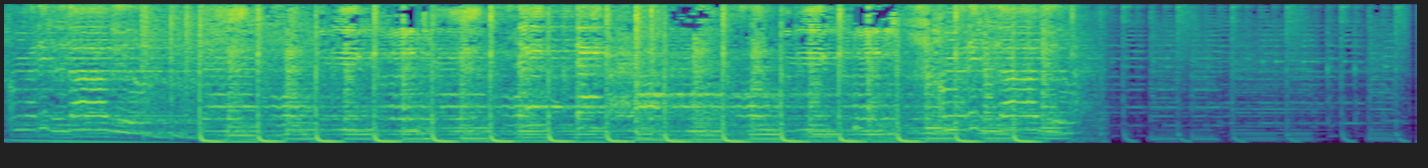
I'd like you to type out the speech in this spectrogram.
I'm ready to love you.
